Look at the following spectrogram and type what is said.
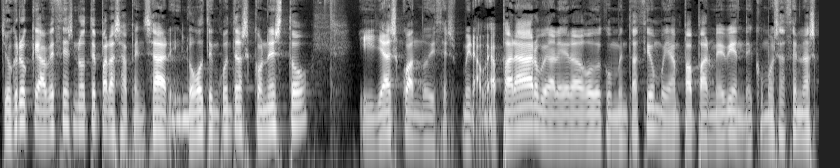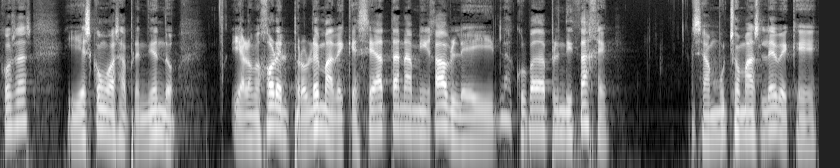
yo creo que a veces no te paras a pensar y luego te encuentras con esto y ya es cuando dices, mira, voy a parar, voy a leer algo de documentación, voy a empaparme bien de cómo se hacen las cosas y es como vas aprendiendo. Y a lo mejor el problema de que sea tan amigable y la curva de aprendizaje sea mucho más leve que,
